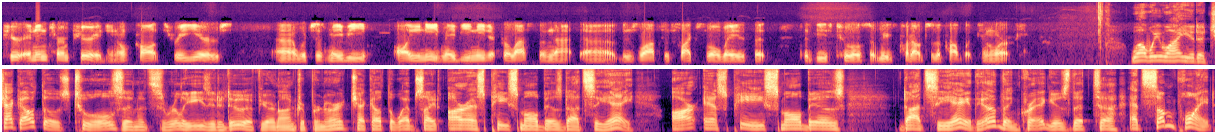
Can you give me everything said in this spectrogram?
pure an interim period. You know, call it three years, uh, which is maybe all you need. Maybe you need it for less than that. Uh, there's lots of flexible ways that that these tools that we've put out to the public can work. Well, we want you to check out those tools, and it's really easy to do if you're an entrepreneur. Check out the website rspsmallbiz.ca. rspsmallbiz.ca ca. The other thing, Craig, is that uh, at some point,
